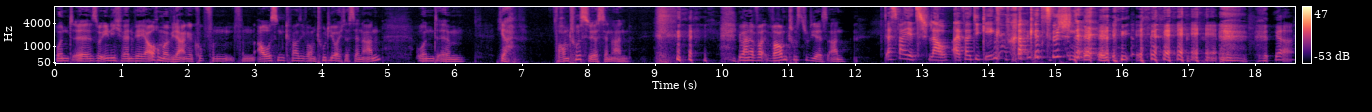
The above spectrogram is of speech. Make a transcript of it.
Und äh, so ähnlich werden wir ja auch immer wieder angeguckt von, von außen quasi, warum tut ihr euch das denn an? Und ähm, ja, warum tust du dir das denn an? Johanna, wa warum tust du dir das an? Das war jetzt schlau, einfach die Gegenfrage zu stellen. ja,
